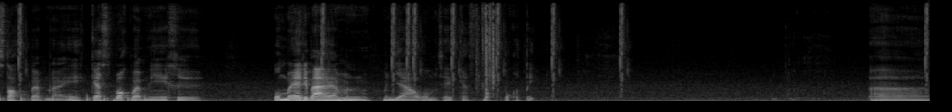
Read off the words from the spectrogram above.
สต็อกแบบไหนแก๊สบล็อกแบบนี้คือ ผมไม่อธิบายนะมันมันยาวผมใช้แก๊สบล็อกปกติเอ่อ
